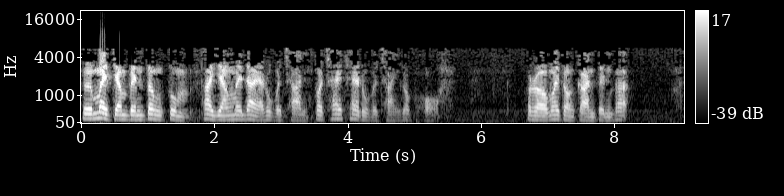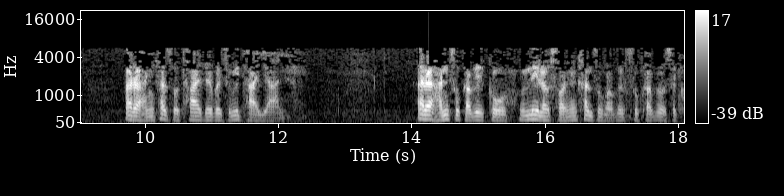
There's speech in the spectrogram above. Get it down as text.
คือไม่จำเป็นต้องกลุ่ม ถ้ายังไม่ได้รูปฌานก็ใช้แค่รูปฌานก็พอ เราไม่ต้องการเป็นพระอรหันต์ขั้นสุดท้ายคือเป็นสมิทายานอรหันต์สุขเวโก นี่เราสอนกันขั้นสุขเวสุขเวสโก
